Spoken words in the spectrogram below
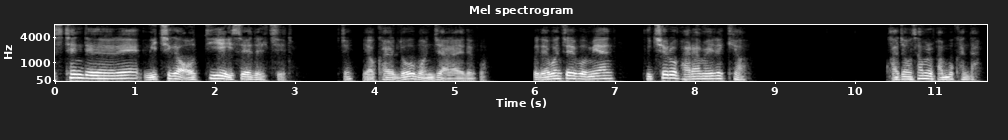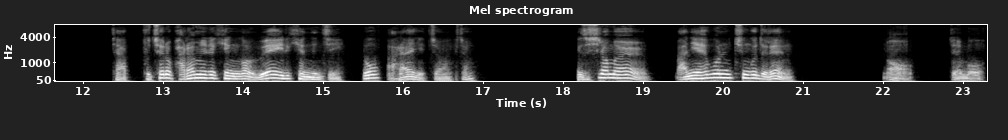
스탠드의 위치가 어디에 있어야 될지, 그죠? 역할도 뭔지 알아야 되고, 네 번째 보면 부채로 바람을 일으켜 과정 3을 반복한다. 자, 부채로 바람을 일으키는 건 왜 일으켰는지도 알아야겠죠. 그죠? 그래서 실험을 많이 해본 친구들은, 어, 이제 뭐,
